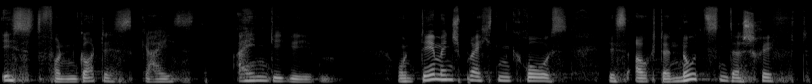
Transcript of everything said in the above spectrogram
ist von Gottes Geist eingegeben. Und dementsprechend groß ist auch der Nutzen der Schrift.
